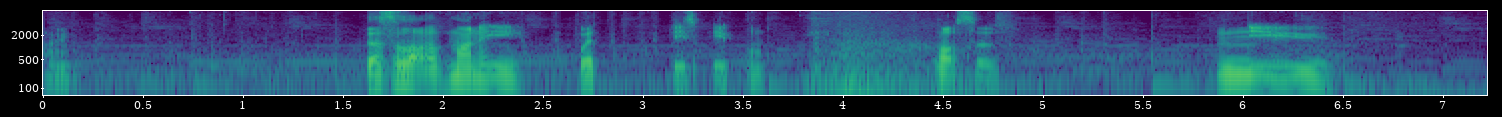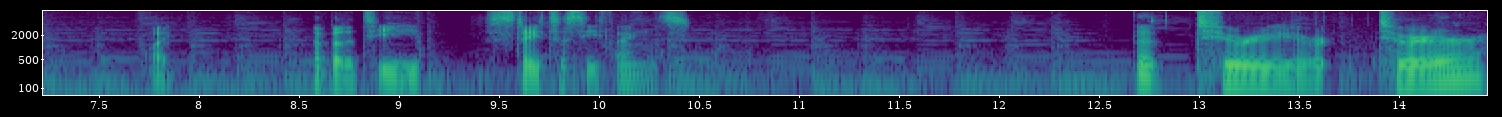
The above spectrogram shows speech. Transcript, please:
Fine. There's a lot of money with these people. Lots of new, like, ability statusy things. The Turir, Turir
